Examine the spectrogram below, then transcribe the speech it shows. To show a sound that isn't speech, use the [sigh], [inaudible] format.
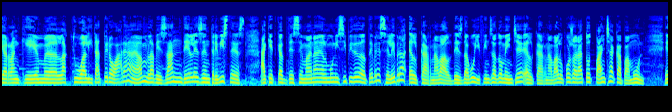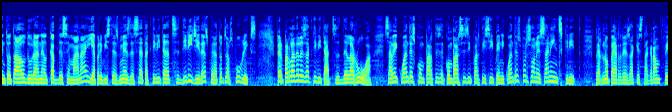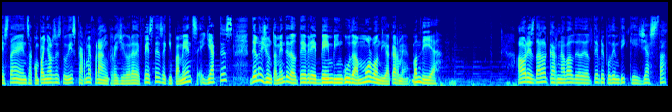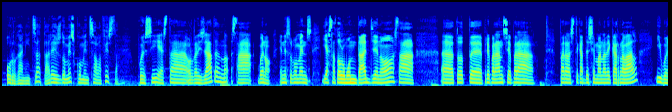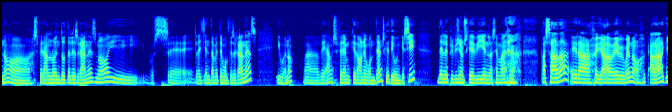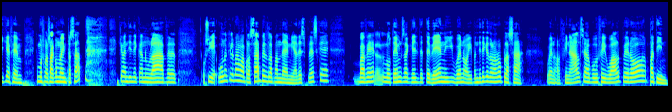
i arranquem eh, l'actualitat, però ara amb la vessant de les entrevistes. Aquest cap de setmana el municipi de Deltebre celebra el Carnaval. Des d'avui fins a diumenge el Carnaval ho posarà tot panxa cap amunt. En total, durant el cap de setmana hi ha previstes més de set activitats dirigides per a tots els públics. Per parlar de les activitats de la Rua, saber quantes comparses hi participen i quantes persones s'han inscrit per no perdre's aquesta gran festa, ens acompanya als estudis Carme Frank, regidora de Festes, Equipaments i Actes de l'Ajuntament de Deltebre. Benvinguda. Molt bon dia, Carme. Bon dia. A hores d'ara, el Carnaval de Deltebre podem dir que ja està organitzat. Ara és només començar la festa. Pues sí, està organitzat, no? està, bueno, en aquests moments ja està tot el muntatge, no? Està eh, tot eh, preparant-se per a, per a este cap de setmana de Carnaval i bueno, esperant-lo en totes les ganes, no? I pues, eh, la gent també té moltes ganes i bueno, eh, veiem, esperem que doni bon temps, que diuen que sí. De les previsions que hi havia la setmana [laughs] passada era ja, eh, bueno, ara aquí què fem? Que mos passar com l'any passat? [laughs] que van tindre que anul·lar per... O sigui, una que el vam aplaçar per la pandèmia, després que va haver el temps aquell de TVN i, bueno, i van dir que tornar-ho a aplaçar. Bueno, al final se va poder fer igual, però patint.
